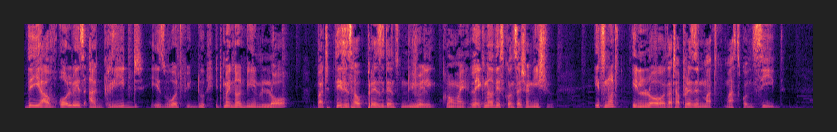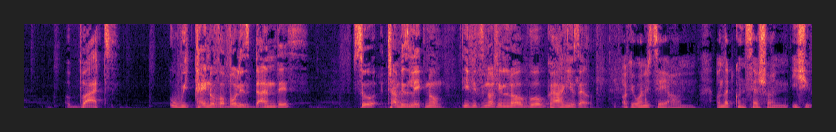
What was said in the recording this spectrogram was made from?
they have always agreed is what we do. It might not be in law, but this is how presidents usually. Like now, this concession issue, it's not in law that a president must, must concede, but we kind of have always done this. So Trump is like, no, if it's not in law, go, go hang yourself. Okay, I wanted to say um, on that concession issue,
